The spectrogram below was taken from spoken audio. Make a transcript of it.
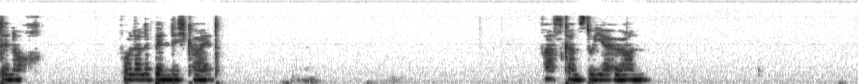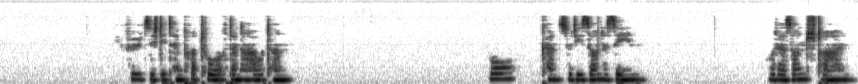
dennoch voller Lebendigkeit. Was kannst du hier hören? Wie fühlt sich die Temperatur auf deiner Haut an? Wo kannst du die Sonne sehen oder Sonnenstrahlen,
